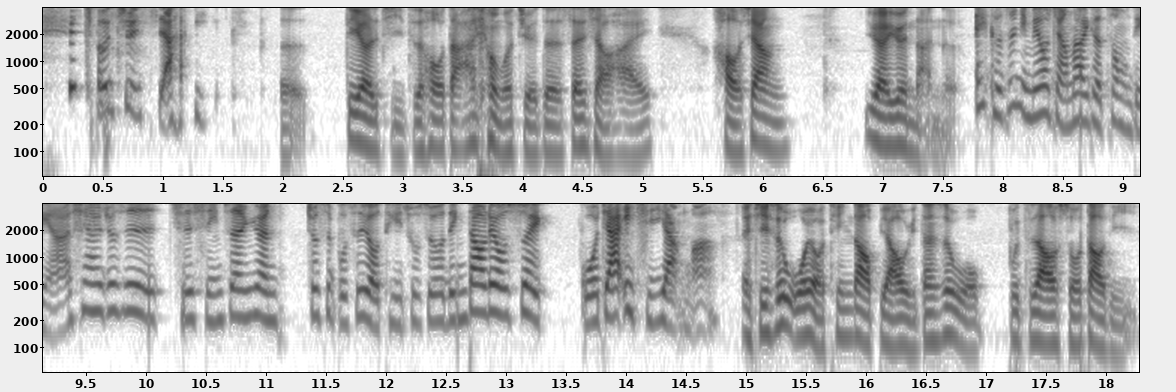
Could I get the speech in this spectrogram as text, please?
就去嘉义。呃，第二集之后，大家有没有觉得生小孩好像越来越难了？哎，可是你没有讲到一个重点啊！现在就是其实行政院就是不是有提出说零到六岁国家一起养吗？哎，其实我有听到标语，但是我不知道说到底。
